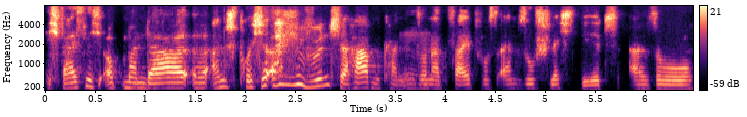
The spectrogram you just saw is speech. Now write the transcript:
Ich weiß nicht, ob man da äh, Ansprüche an Wünsche haben kann in so mhm. einer Zeit, wo es einem so schlecht geht. Also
